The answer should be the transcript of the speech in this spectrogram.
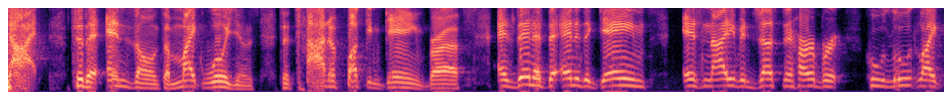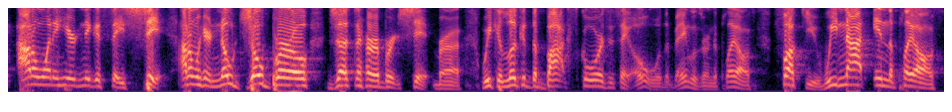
dot to the end zone to Mike Williams to tie the fucking game, bruh. And then at the end of the game, it's not even Justin Herbert who lose. Like, I don't want to hear niggas say shit. I don't want to hear no Joe Burrow, Justin Herbert shit, bruh. We can look at the box scores and say, oh, well, the Bengals are in the playoffs. Fuck you. We not in the playoffs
